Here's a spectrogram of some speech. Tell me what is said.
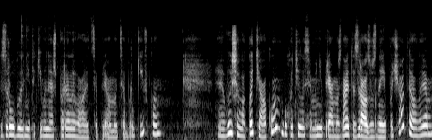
зроблені. Такі вони аж переливаються прямо ця бруківка. Е, Вишила котяку, бо хотілося мені прямо, знаєте, зразу з неї почати, але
